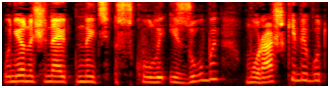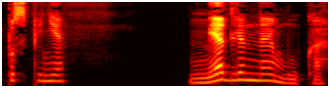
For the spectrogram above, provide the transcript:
у нее начинают ныть скулы и зубы, мурашки бегут по спине. Медленная мука.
